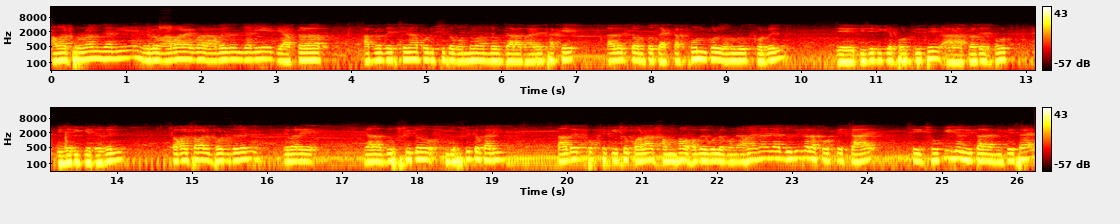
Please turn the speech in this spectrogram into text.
আমার প্রণাম জানিয়ে এবং আবার একবার আবেদন জানিয়ে যে আপনারা আপনাদের চেনা পরিচিত বন্ধু বান্ধব যারা বাইরে থাকে, তাদেরকে অন্তত একটা ফোন করে অনুরোধ করবেন যে বিজেপিকে ভোট দিতে আর আপনাদের ভোট বিজেপিকে দেবেন। সকাল সকাল ভোট দেবেন। এবারে যারা দুষ্কৃত, দুষ্কৃতকারী, তাদের পক্ষে কিছু করা সম্ভব হবে বলে মনে হয় না। যা যদি তারা করতে চায়, সেই ঝুঁকি যদি তারা নিতে চায়,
